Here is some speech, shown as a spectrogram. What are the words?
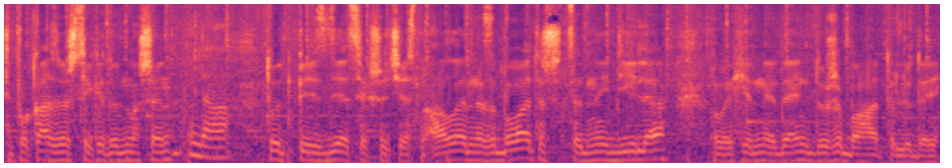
Ти показуєш тільки тут машин. Да. Тут піздець, якщо чесно. Але не забувайте, що це неділя, вихідний день, дуже багато людей.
